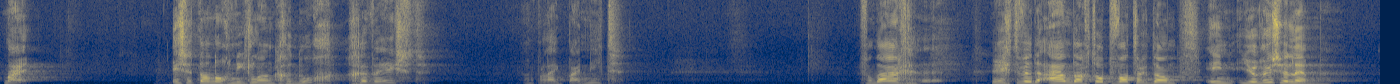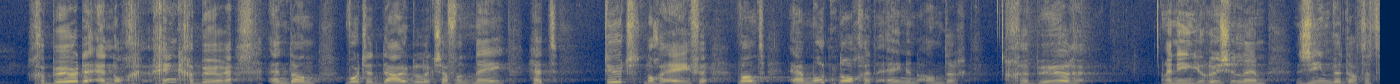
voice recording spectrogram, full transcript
maar is het dan nog niet lang genoeg geweest? Blijkbaar niet. Vandaag eh, richten we de aandacht op wat er dan in Jeruzalem gebeurde en nog ging gebeuren. En dan wordt het duidelijk zo van nee, het duurt nog even, want er moet nog het een en ander gebeuren. En in Jeruzalem zien we dat het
